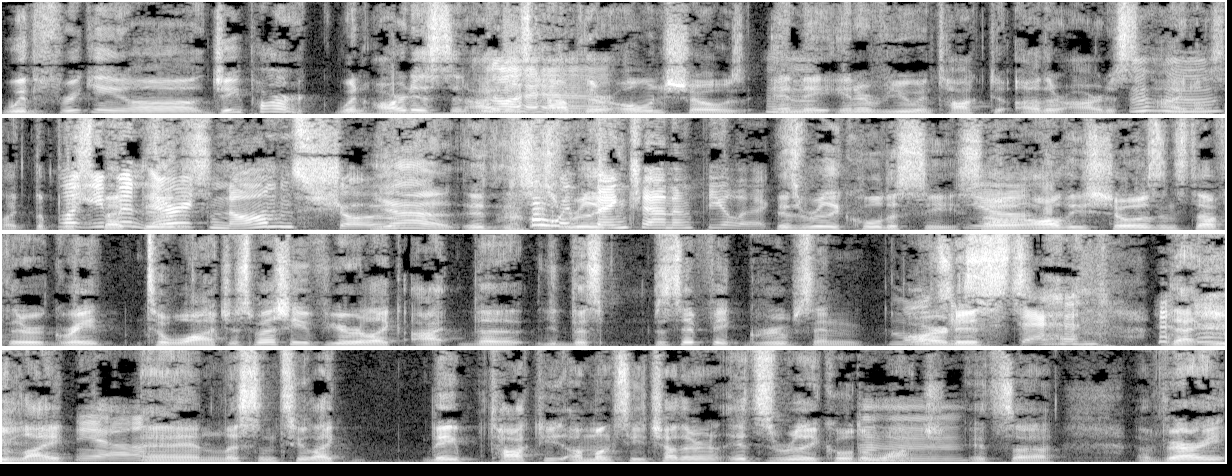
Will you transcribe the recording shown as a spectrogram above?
with freaking uh Jay Park when artists and idols Oh, yeah, have their. Mm-hmm. own shows and they interview and talk to other artists and idols. Like the Like perspectives. even Eric Nam's show. yeah, it, it's just with really Bang Chan and Felix. it's really cool to see. So Yeah. all these shows and stuff, they're great to watch, especially if you're like I, the the specific groups and artists that you like Yeah. and listen to. Like they talk to amongst each other. It's really cool to watch. Mm-hmm. It's a, a very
